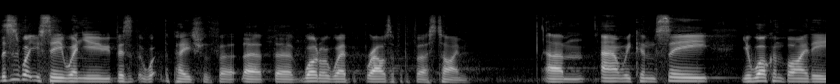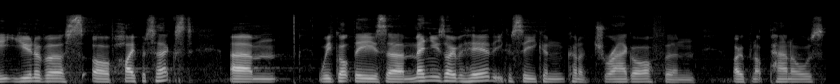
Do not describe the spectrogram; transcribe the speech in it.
this is what you see when you visit the, the page for the, the, World Wide Web browser for the first time. Um, and we can see you're welcomed by the universe of hypertext. Um, we've got these uh, menus over here that you can see you can kind of drag off and open up panels.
